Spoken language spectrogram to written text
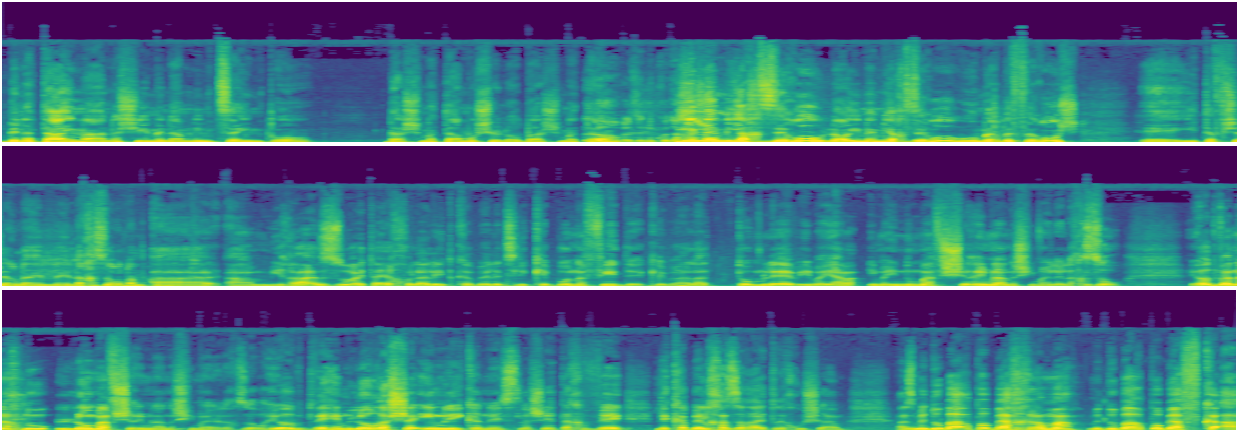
בינתיים האנשים אינם נמצאים פה, באשמתם או שלא באשמתם. לא, אבל זו נקודה חשובה. אם הם יחזרו, לא, אם הם יחזרו, הוא אומר בפירוש, אה, יתאפשר להם אה, לחזור למקומות. האמירה הזו הייתה יכולה להתקבל אצלי כבונה פידה, כבעלת תום לב, אם, היה, אם היינו מאפשרים לאנשים האלה לחזור. היות ואנחנו לא מאפשרים לאנשים האלה לחזור, היות והם לא רשאים להיכנס לשטח ולקבל חזרה את רכושם, אז מדובר פה בהחרמה, מדובר פה בהפקעה,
